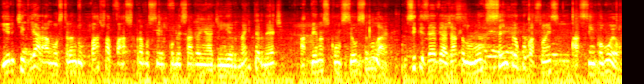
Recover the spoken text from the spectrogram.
E ele te guiará mostrando o passo a passo para você começar a ganhar dinheiro na internet apenas com seu celular. E se quiser viajar pelo mundo sem preocupações, assim como eu.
